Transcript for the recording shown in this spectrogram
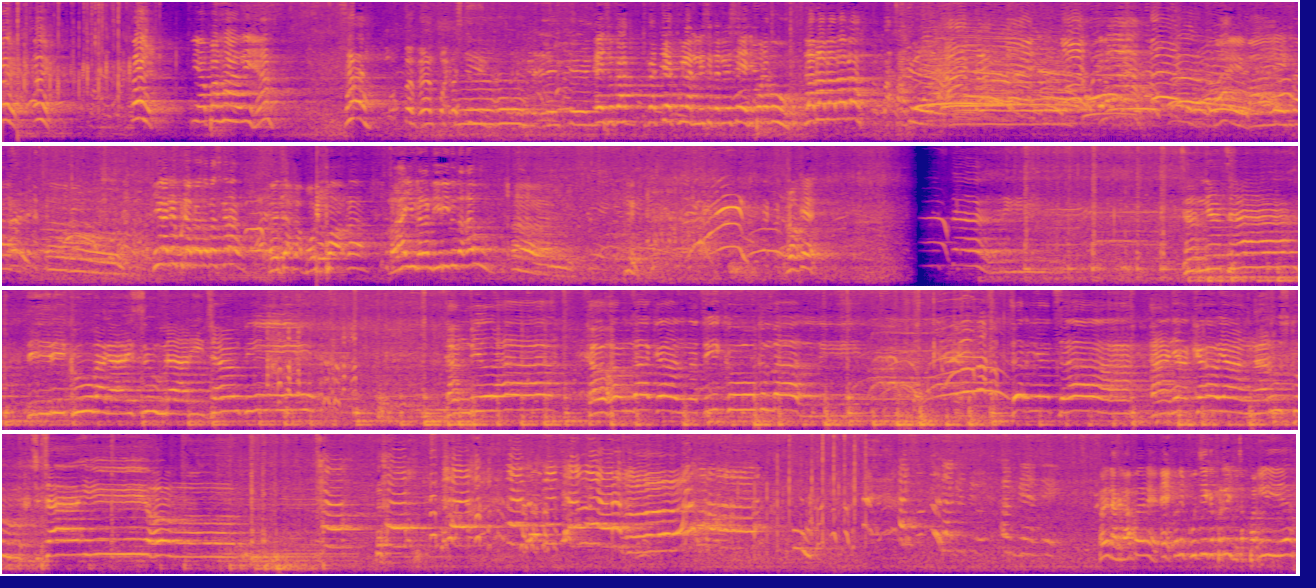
Hei, hei. Hei. Ni apa hal ni, ya? Ha? ha? Eh, hey, suka suka cek kulan lesen dan lesen di pon aku. Bla bla bla bla bla. ni dia budak-budak zaman sekarang. Eh, tak nak bolpak lah. Melayu dalam diri tu tak tahu. Aduh. Bro, okay. Ternyata dah kenapa ni? Eh, kau ni puji ke perli? Macam perli ya.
